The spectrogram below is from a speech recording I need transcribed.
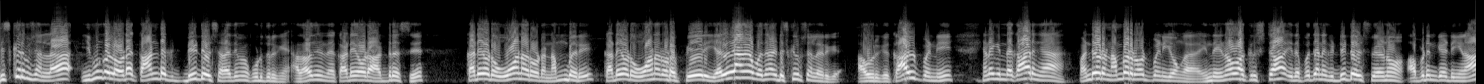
டிஸ்கிரிப்ஷனில் இவங்களோட கான்டாக்ட் டீட்டெயில்ஸ் எல்லாத்தையுமே கொடுத்துருக்கேன். அதாவது இந்த கடையோட அட்ரஸ் கடையோட ஓனரோட நம்பரு கடையோட ஓனரோட பேர் எல்லாமே பார்த்தீங்கன்னா டிஸ்கிரிப்ஷனில் இருக்குது அவருக்கு கால் பண்ணி எனக்கு இந்த காருங்க வண்டியோட நம்பர் நோட் பண்ணிக்கோங்க. இந்த இனோவா கிறிஸ்டா இதை பற்றி எனக்கு டீட்டெயில்ஸ் வேணும். அப்படின்னு கேட்டிங்கன்னா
